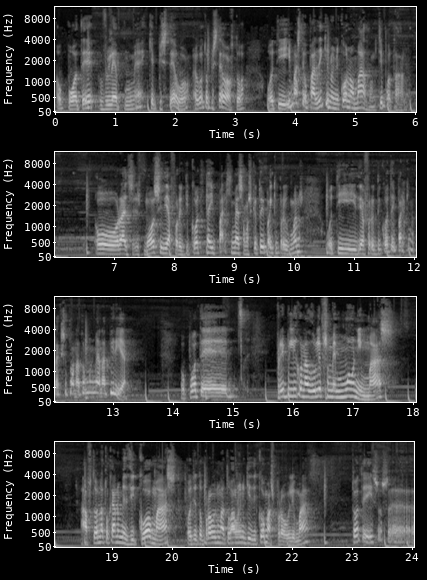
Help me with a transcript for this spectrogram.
Οπότε βλέπουμε και πιστεύω, εγώ το πιστεύω αυτό, ότι είμαστε οπαδοί κοινωνικών ομάδων, τίποτα άλλο. Ο ρατσισμός, η διαφορετικότητα υπάρχει μέσα μας και το είπα και προηγουμένως ότι η διαφορετικότητα υπάρχει μεταξύ των ατόμων με αναπηρία. Οπότε πρέπει λίγο να δουλέψουμε μόνοι μας αυτό να το κάνουμε δικό μας, ότι το πρόβλημα του άλλου είναι και δικό μας πρόβλημα, τότε ίσως ε,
